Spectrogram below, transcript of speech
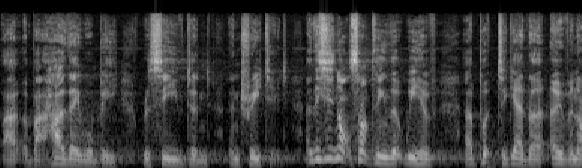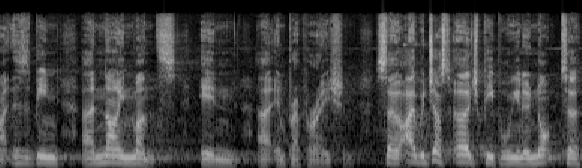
uh, about how they will be received and, and treated. And this is not something that we have uh, put together overnight. This has been uh, nine months in, in preparation. So I would just urge people, you know, not to,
